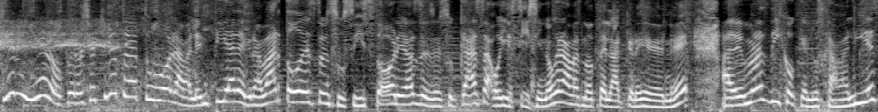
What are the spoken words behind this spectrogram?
¡Qué miedo! Pero Shakira todavía tuvo la valentía de grabar todo esto en sus historias desde su casa. Oye, sí, si no grabas no te la creen, ¿eh? Además dijo que los jabalíes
